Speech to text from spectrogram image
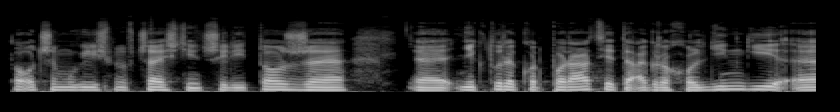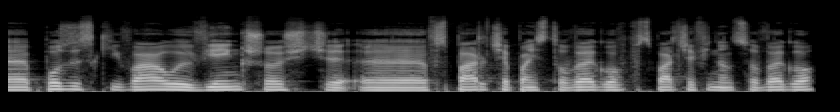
to, o czym mówiliśmy wcześniej, czyli to, że e, niektóre korporacje, te agroholdingi pozyskiwały większość wsparcia państwowego, wsparcia finansowego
